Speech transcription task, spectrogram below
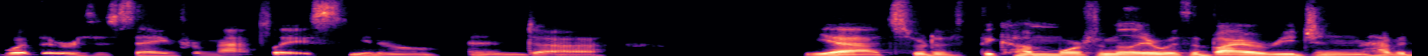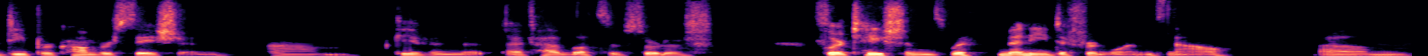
what the earth is saying from that place you know? And uh, yeah sort of become more familiar with the bioregion and have a deeper conversation um, given that i've had lots of sort of flirtations with many different ones now um,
